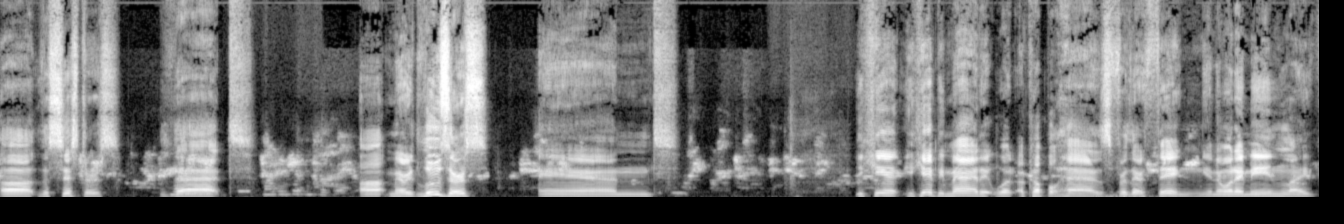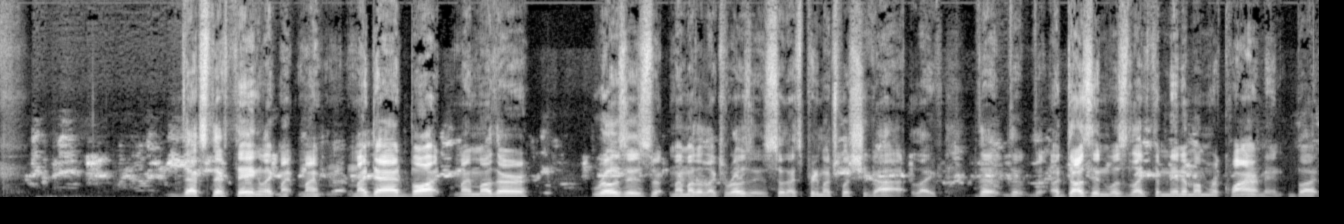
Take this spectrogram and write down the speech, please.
uh the sisters that uh married losers and you can't you can't be mad at what a couple has for their thing, you know what I mean? Like that's their thing. Like my my my dad bought my mother roses. My mother liked roses, so that's pretty much what she got. Like the the, the a dozen was like the minimum requirement. But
